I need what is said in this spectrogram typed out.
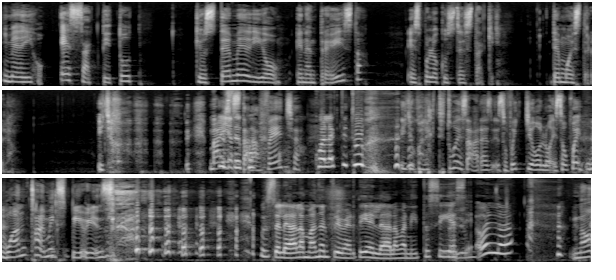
Y me dijo, esa actitud que usted me dio en la entrevista es por lo que usted está aquí. Demuéstrelo. Y yo, Mae, hasta la fecha. ¿Cuál actitud? Y yo, ¿cuál actitud es ahora? Eso fue YOLO, eso fue one time experience. Usted le da la mano el primer día y le da la manita así, así, hola. No,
